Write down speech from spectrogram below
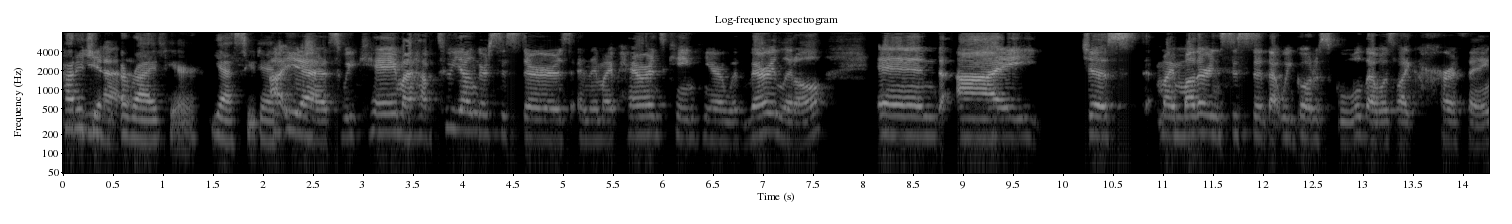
how did you Yes. arrive here yes you did Uh, yes, we came. I have two younger sisters, and then my parents came here with very little. And I just, my mother insisted that we go to school. That was like her thing.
